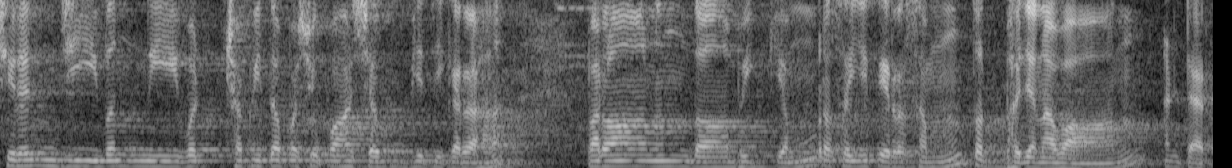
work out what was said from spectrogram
చిరంజీవన్నీవక్షపిత పశుపాశవ్యతికర పరానందాభిక్యం రసయతి రసం తద్భజనవాన్ అంటారు.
